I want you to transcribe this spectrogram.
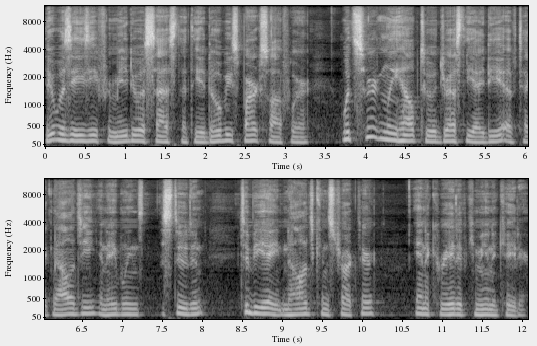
it was easy for me to assess that the Adobe Spark software would certainly help to address the idea of technology enabling the student to be a knowledge constructor and a creative communicator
